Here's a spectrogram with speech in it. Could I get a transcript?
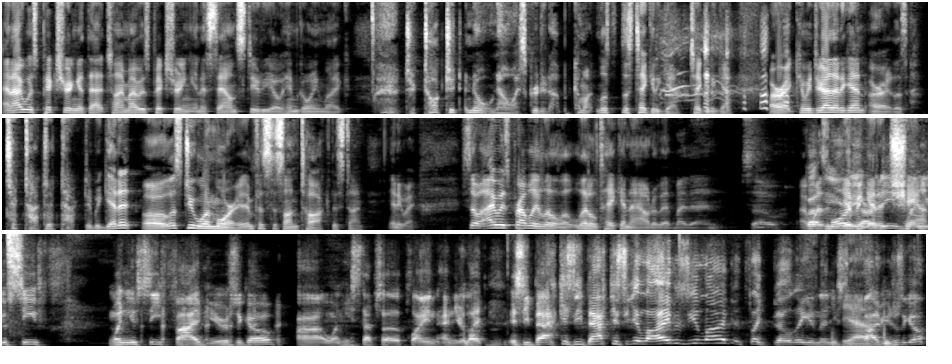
and I was picturing at that time I was picturing in a sound studio him going like tick tock tick no no I screwed it up. Come on let's let's take it again take it again. All right can we try that again? All right let's tick tock tick tock did we get it? Oh let's do one more. Emphasis on talk this time. Anyway so I was probably a little a little taken out of it by then. So I But wasn't Moriarty, giving it a when you chance. see when you see five years ago, uh, when he steps out of the plane, and you're like, "Is he back? Is he back? Is he alive? Is he alive?" It's like building, and then you see Yeah. five years ago,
